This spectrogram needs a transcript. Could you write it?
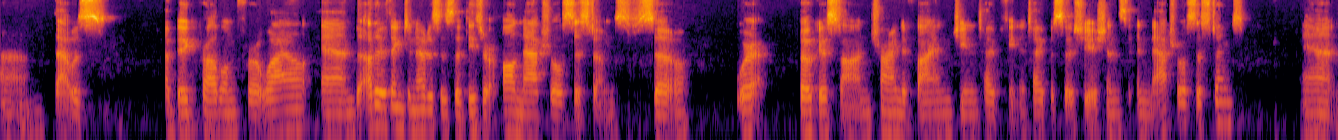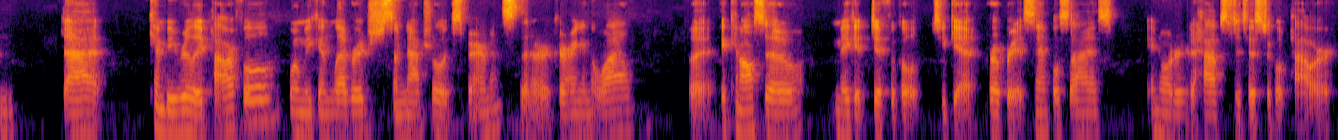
Um, that was a big problem for a while. And the other thing to notice is that these are all natural systems. So we're focused on trying to find genotype phenotype associations in natural systems. And that can be really powerful when we can leverage some natural experiments that are occurring in the wild, but it can also make it difficult to get appropriate sample size in order to have statistical power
